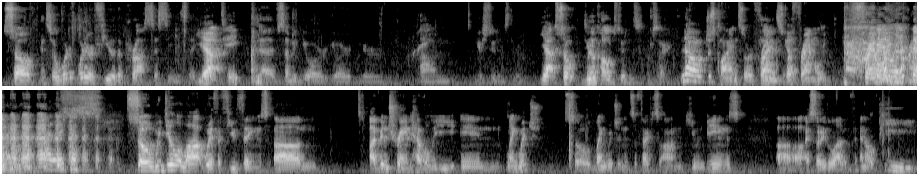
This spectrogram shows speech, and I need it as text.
So And so, what are, what are a few of the processes that you Yeah. take uh, some of your your your um, your students through? yeah, so Do you real- college students? I'm sorry. no, just clients or friends Clients, or it. family. Family. I like that. So we deal a lot with a few things. Um, I've been trained heavily in language, so language and its effects on human beings. Uh, I studied a lot of NLP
